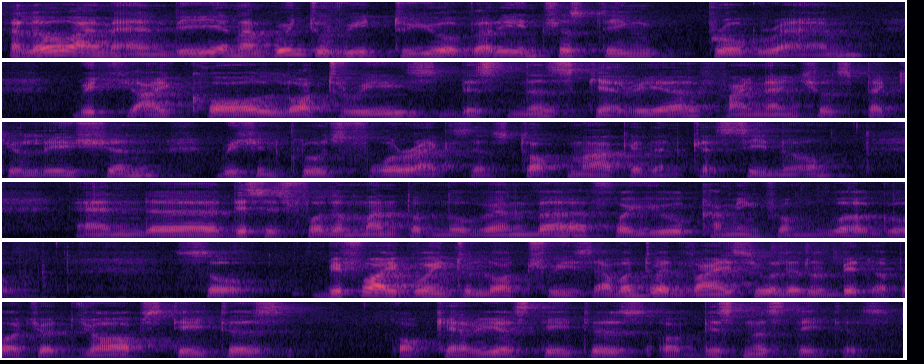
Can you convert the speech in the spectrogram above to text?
Hello, I'm Andi, and I'm going to read to you a very interesting program which I call Lotteries, Business, Career, Financial Speculation, which includes Forex and stock market and casino. And uh, this is for the month of November for you coming from Virgo. So, before I go into lotteries, I want to advise you a little bit about your job status or career status or business status.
